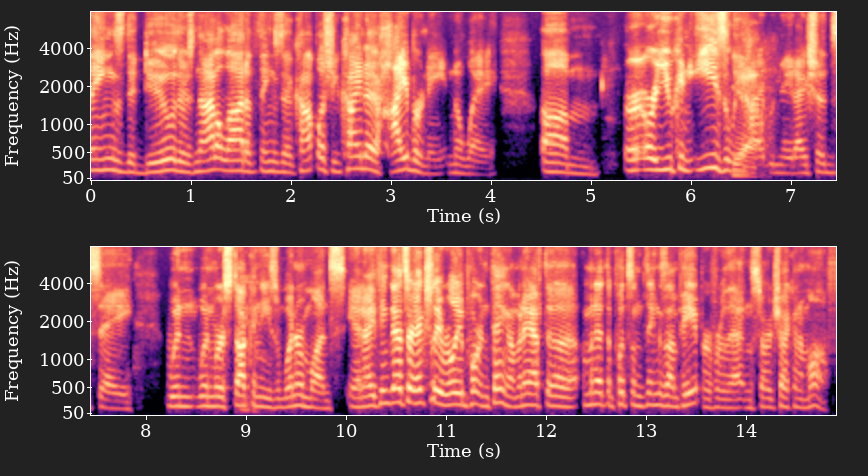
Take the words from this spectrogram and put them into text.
things to do. There's not a lot of things to accomplish. You kind of hibernate in a way. Um, or, or you can easily yeah. hibernate, I should say, when when we're stuck in these winter months. And I think that's actually a really important thing. I'm gonna have to I'm gonna have to put some things on paper for that and start checking them off.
